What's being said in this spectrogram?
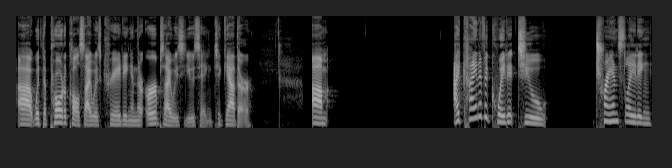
uh, with the protocols I was creating and the herbs I was using together. Um, I kind of equate it to translating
